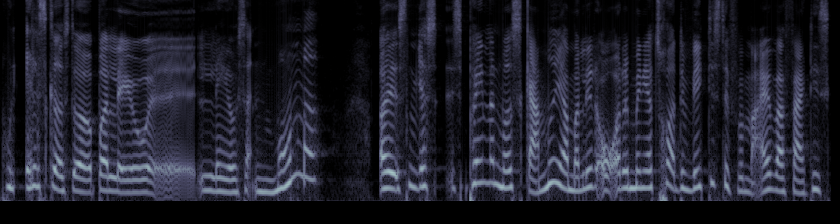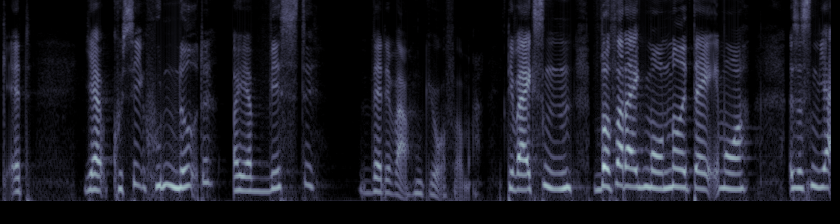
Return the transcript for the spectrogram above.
hun elskede at stå op og lave, øh, lave sådan morgenmad. Og sådan, jeg, på en eller anden måde skammede jeg mig lidt over det, men jeg tror, at det vigtigste for mig var faktisk, at jeg kunne se, at hun nød det, og jeg vidste, hvad det var, hun gjorde for mig. Det var ikke sådan, hvorfor er der ikke morgenmad i dag, mor? Altså sådan, jeg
